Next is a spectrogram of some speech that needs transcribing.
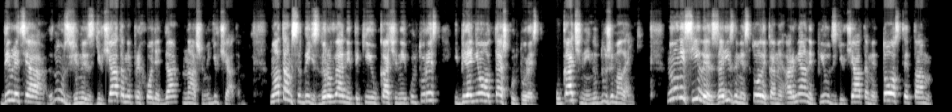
Дивляться, ну, з, жіни, з дівчатами приходять, да? нашими дівчатами. Ну, а там сидить здоровений такий укачений культурист, і біля нього теж культурист. Укачений, ну дуже маленький. Ну, вони сіли за різними столиками, армяни п'ють з дівчатами, тости там,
